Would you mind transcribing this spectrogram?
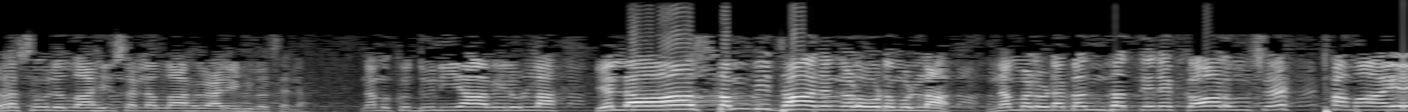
റസൂലുല്ലാഹി സല്ലാഹു അലഹി വസല്ലം. നമുക്ക് ദുനിയാവിലുള്ള എല്ലാ സംവിധാനങ്ങളോടുമുള്ള നമ്മളുടെ ബന്ധത്തിനേക്കാളും ശ്രേഷ്ഠമായ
